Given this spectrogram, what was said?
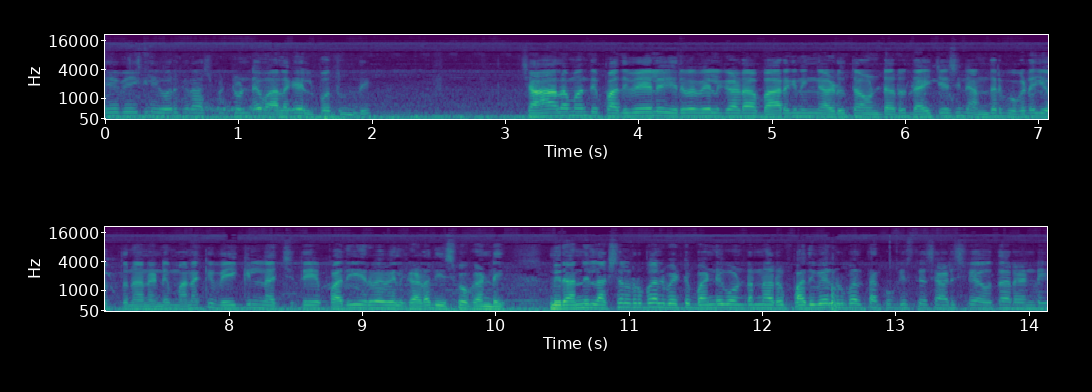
ఏ వెహికల్ ఎవరికి రాసి పెట్టుంటే వాళ్ళకే వెళ్ళిపోతుంది. చాలా మంది పదివేలు ఇరవై వేలు కాడ బార్గెనింగ్ అడుగుతూ ఉంటారు. దయచేసి నేను అందరికి ఒకటే చెప్తున్నానండి. మనకి వెహికల్ నచ్చితే పది ఇరవై వేలు కాడ తీసుకోకండి. మీరు అన్ని లక్షల రూపాయలు పెట్టి బండి కొంటున్నారు. పదివేల రూపాయలు తక్కువకి ఇస్తే సాటిస్ఫై అవుతారండి.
